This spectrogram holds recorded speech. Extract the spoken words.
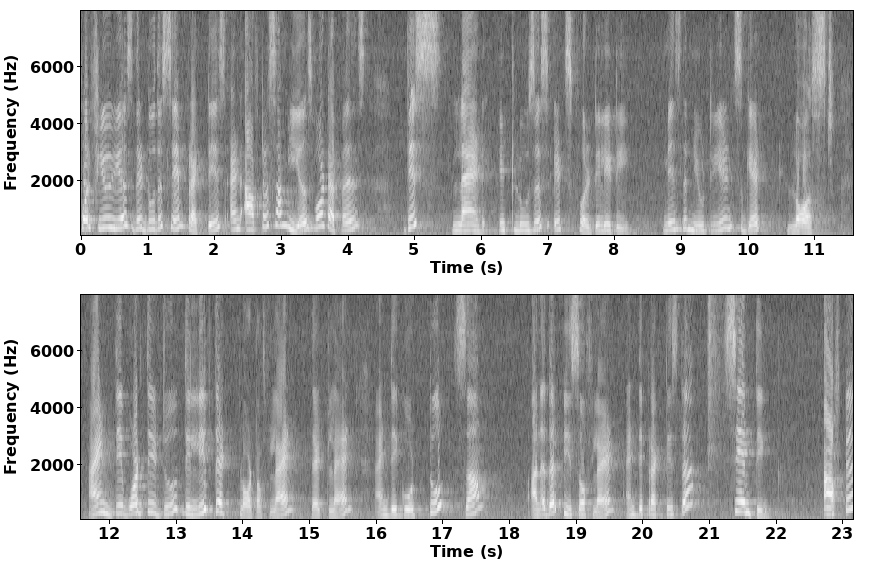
For few years they do the same practice and after some years what happens? This land it loses its fertility means the nutrients get lost and they what they do they leave that plot of land that land and they go to some another piece of land and they practice the same thing. After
